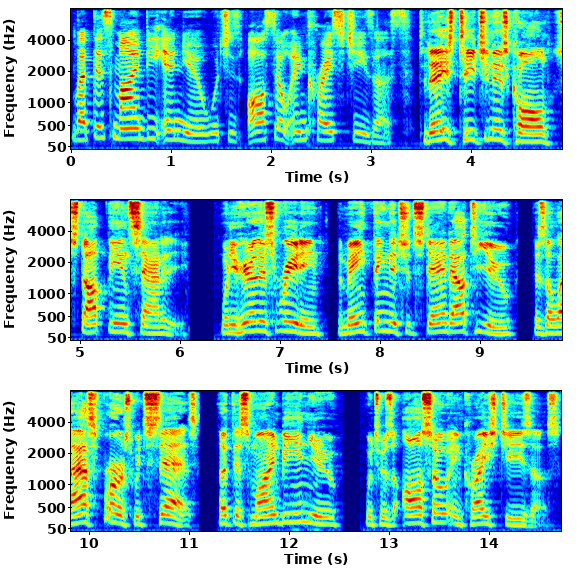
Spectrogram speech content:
Let this mind be in you, which is also in Christ Jesus. Today's teaching is called Stop the Insanity. When you hear this reading, the main thing that should stand out to you is the last verse, which says, Let this mind be in you, which was also in Christ Jesus.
